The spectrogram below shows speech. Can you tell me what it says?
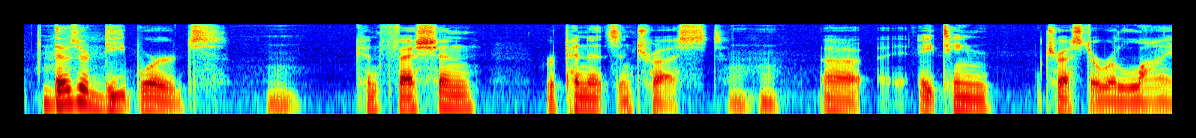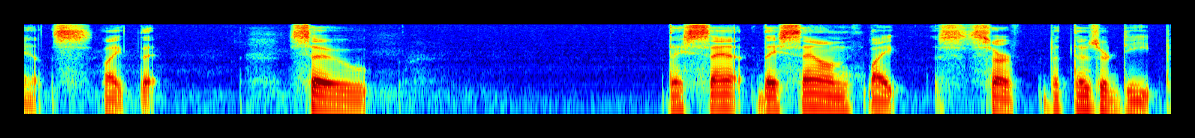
those are deep words: hmm. confession, repentance, and trust. Uh, Eighteen, trust or reliance, like that. So they sound they sound like surf, but those are deep.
